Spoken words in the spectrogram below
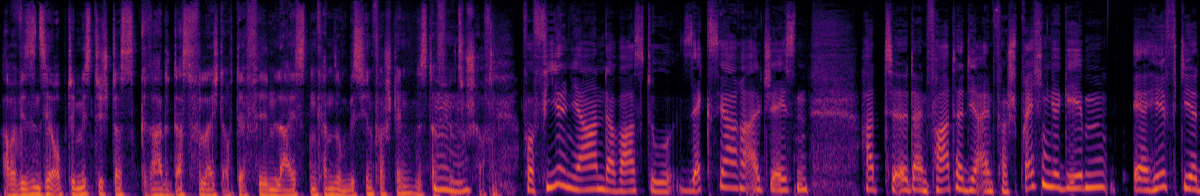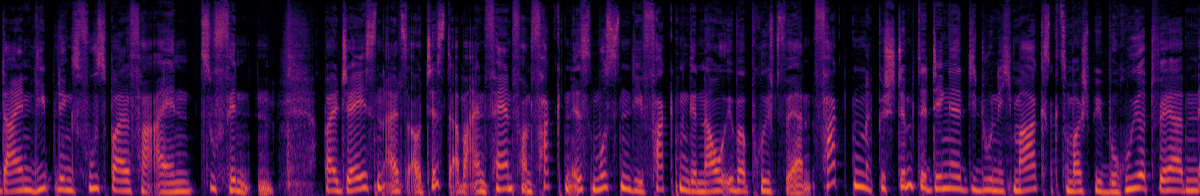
Aber wir sind sehr optimistisch, dass gerade das vielleicht auch der Film leisten kann, so ein bisschen Verständnis dafür mhm. zu schaffen. Vor vielen Jahren, da warst du sechs Jahre alt, Jason, hat äh, dein Vater dir ein Versprechen gegeben. Er hilft dir, deinen Lieblingsfußballverein zu finden. Weil Jason als Autist aber ein Fan von Fakten ist, mussten die Fakten genau überprüft werden. Fakten, bestimmte Dinge, die du nicht magst, zum Beispiel berührt werden,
